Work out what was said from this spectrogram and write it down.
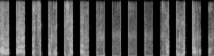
طاوعت أبو ثامر هالمره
